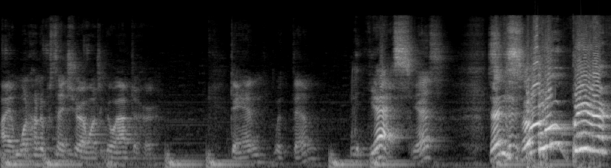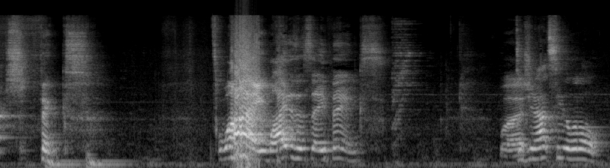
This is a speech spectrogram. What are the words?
I am 100% sure I want to go after her. Dan with them? Yes. Yes. Then so be it. Thanks. Why? Why does it say thanks? What? Did you not see the little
